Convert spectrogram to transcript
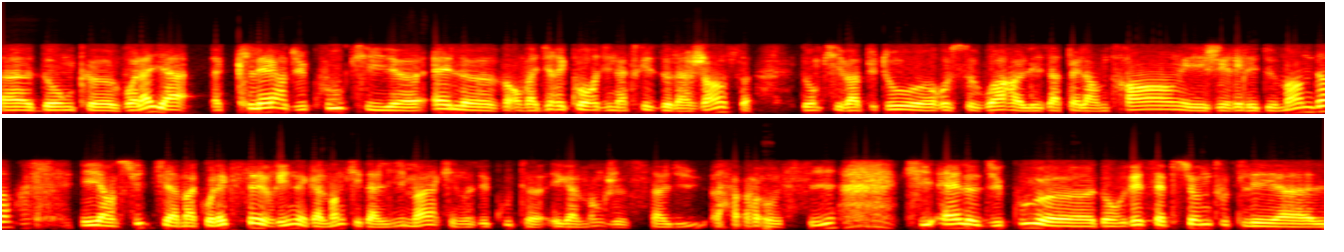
Euh, donc voilà, il y a Claire du coup qui elle, on va dire, est coordinatrice de l'agence donc il va plutôt euh, recevoir les appels entrants et gérer les demandes. Et ensuite, il y a ma collègue Séverine également qui est à Lima, qui nous écoute également, que je salue aussi, qui elle, du coup, euh, donc réceptionne toutes les, euh,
